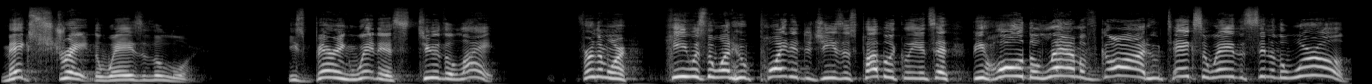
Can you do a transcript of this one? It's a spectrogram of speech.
Make straight the ways of the Lord. He's bearing witness to the light. Furthermore, he was the one who pointed to Jesus publicly and said, Behold the Lamb of God who takes away the sin of the world.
